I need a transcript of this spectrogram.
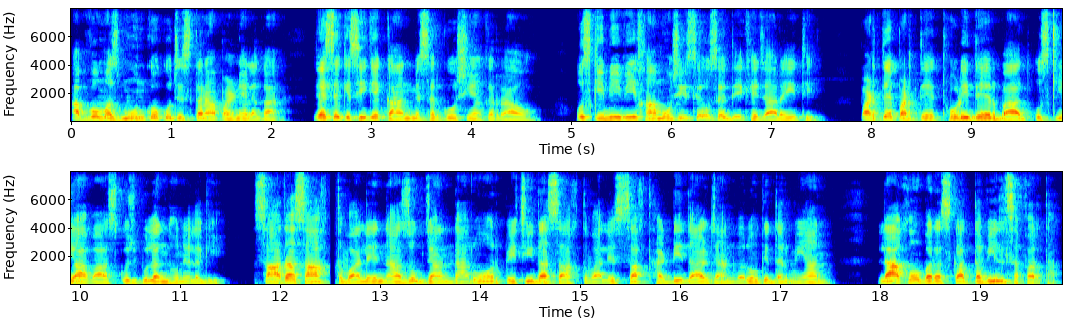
اب وہ مضمون کو کچھ اس طرح پڑھنے لگا جیسے کسی کے کان میں سرگوشیاں کر رہا ہو۔ اس کی بیوی خاموشی سے اسے دیکھے جا رہی تھی۔ پڑھتے پڑھتے تھوڑی دیر بعد اس کی آواز کچھ بلند ہونے لگی۔ سادہ ساخت والے نازک جانداروں اور پیچیدہ ساخت والے سخت ہڈی دار جانوروں کے درمیان لاکھوں برس کا طویل سفر تھا۔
